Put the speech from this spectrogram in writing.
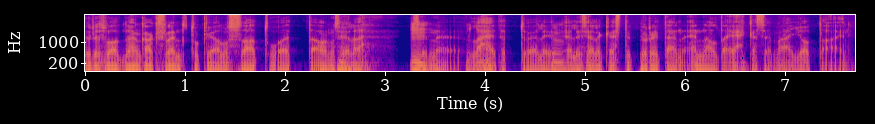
Yhdysvaltojen kaksi lentotukialusta saatu, että on siellä hmm. sinne lähetetty. Eli, hmm. eli selkeästi pyritään ennaltaehkäisemään jotain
